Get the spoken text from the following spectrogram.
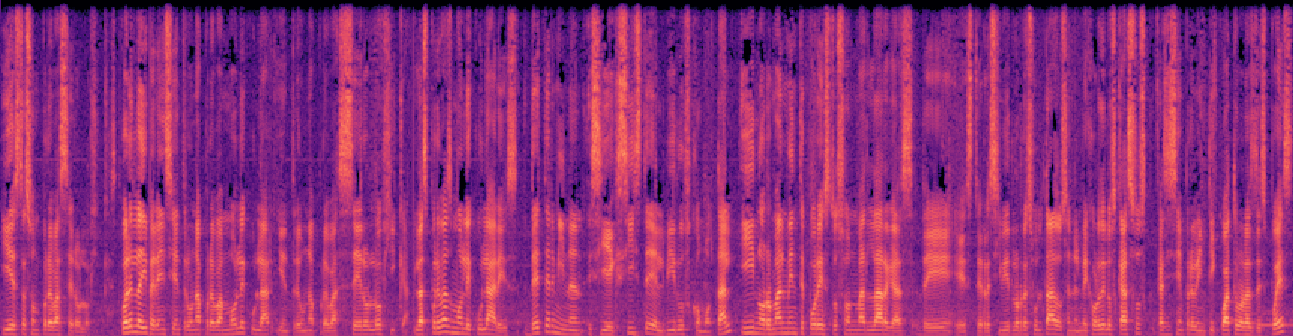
y estas son pruebas serológicas. ¿Cuál es la diferencia entre una prueba molecular y entre una prueba serológica? Las pruebas moleculares determinan si existe el virus como tal y normalmente por esto son más largas de este, recibir los resultados. En el mejor de los casos, casi siempre 24 horas después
